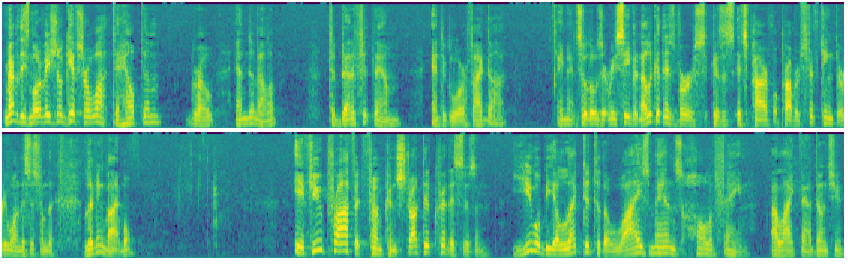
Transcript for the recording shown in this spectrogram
Remember, these motivational gifts are what? To help them grow and develop, to benefit them, and to glorify God. Amen. So those that receive it. Now look at this verse because it's, it's powerful. Proverbs 15 31. This is from the Living Bible. If you profit from constructive criticism, you will be elected to the wise man's hall of fame. I like that, don't you?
